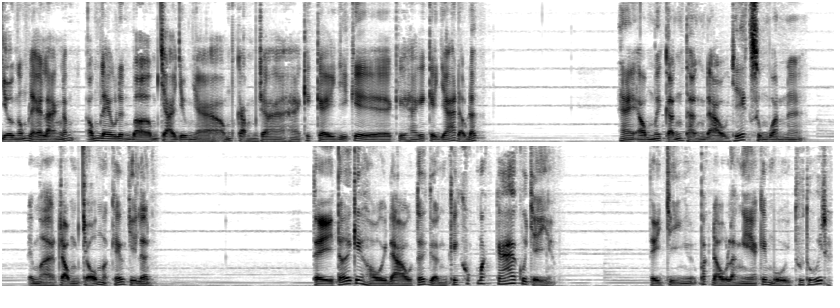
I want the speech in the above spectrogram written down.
Dượng ổng lẹ làng lắm Ổng leo lên bờ Ổng chạy vô nhà Ổng cầm ra hai cái cây với cái, cái hai cái cây giá đậu đất. Hai ông mới cẩn thận đào vét xung quanh Để mà rộng chỗ mà kéo chị lên. Thì tới cái hồi đào tới gần cái khúc mắt cá của chị, Thì chị bắt đầu là nghe cái mùi thúi thúi rồi.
